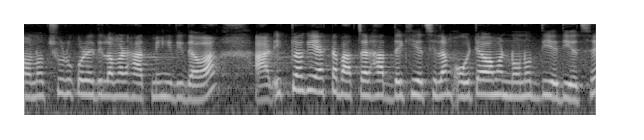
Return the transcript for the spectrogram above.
ননদ শুরু করে দিল আমার হাত মেহেদি দেওয়া। আর একটু আগে একটা বাচ্চার হাত দেখিয়েছিলাম, ওইটাও আমার ননদ দিয়ে দিয়েছে।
